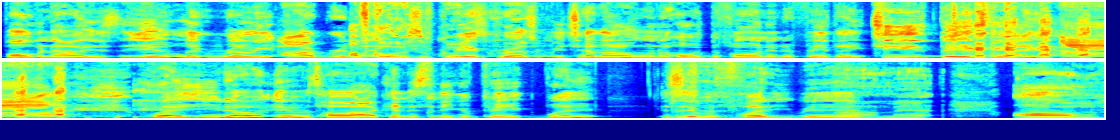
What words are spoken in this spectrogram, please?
phone out, it's, it looked really awkward. Of like, course, of course. We across from each other. I don't want to hold the phone in the face like cheese, bitch. Like ah, but you know, it was hard. I couldn't sneak a pic, but this was funny, man. Nah, man. Um,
